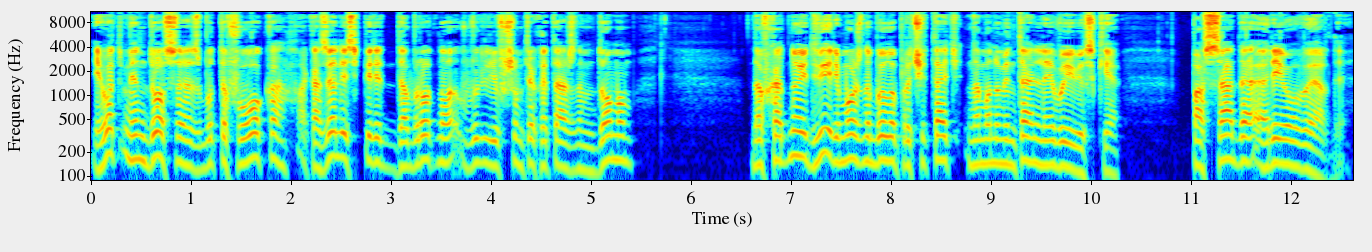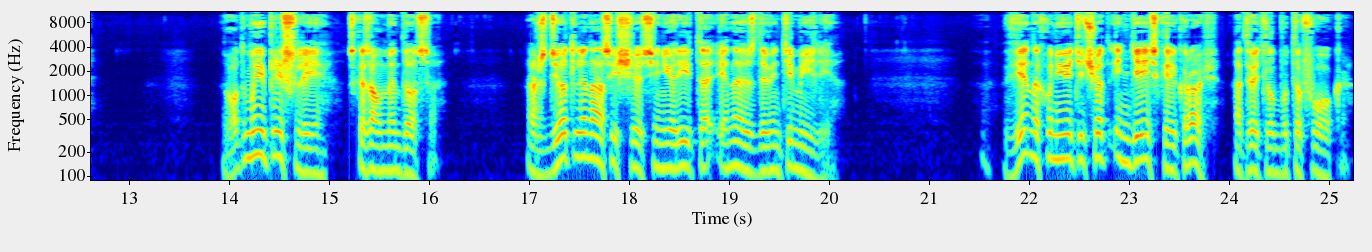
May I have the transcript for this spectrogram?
И вот Мендоса с Бутафуока оказались перед добротно выглядевшим трехэтажным домом. На входной двери можно было прочитать на монументальной вывеске «Посада Рио-Верде». «Вот мы и пришли», — сказал Мендоса. «Ждет ли нас еще сеньорита Инес де Вентимилья?» — В венах у нее течет индейская кровь, — ответил Бутафока.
